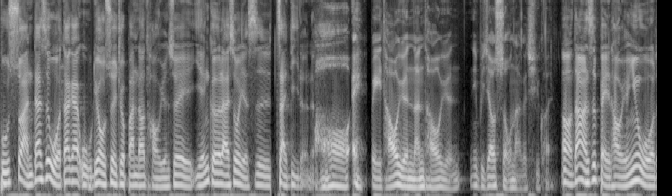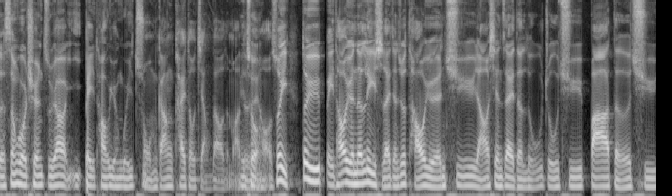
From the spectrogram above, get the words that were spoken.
不算，但是我大概五六岁就搬到桃园，所以严格来说也是在地人了。哦，哎，北桃园、南桃园，你比较熟哪个区块？哦，当然是北桃园，因为我的生活圈主要以北桃园为主。我们刚刚开头讲到的嘛，没错。所以对于北桃园的历史来讲，就是桃园区，然后现在的芦竹区、八德区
